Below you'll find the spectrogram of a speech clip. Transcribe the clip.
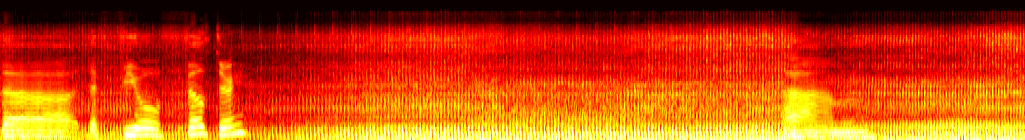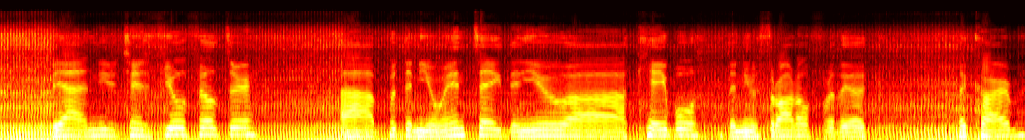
the the fuel filter. Um, yeah, I need to change the fuel filter. Uh, put the new intake, the new uh, cable, the new throttle for the the carb.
